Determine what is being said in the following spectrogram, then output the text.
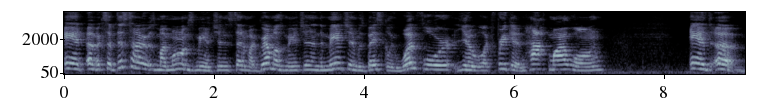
And um, except this time it was my mom's mansion instead of my grandma's mansion, and the mansion was basically one floor, you know, like freaking half mile long. And um,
